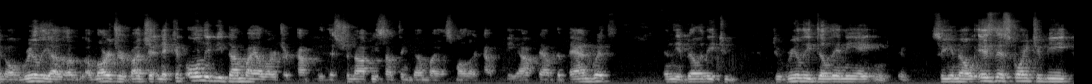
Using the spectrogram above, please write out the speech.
you know, really a, a, larger budget, and it can only be done by a larger company. This should not be something done by a smaller company. You have to have the bandwidth and the ability to to really delineate and so you know is this going to be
